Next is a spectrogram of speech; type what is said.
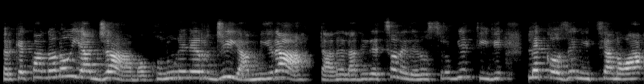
Perché quando noi agiamo con un'energia mirata nella direzione dei nostri obiettivi, le cose iniziano a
